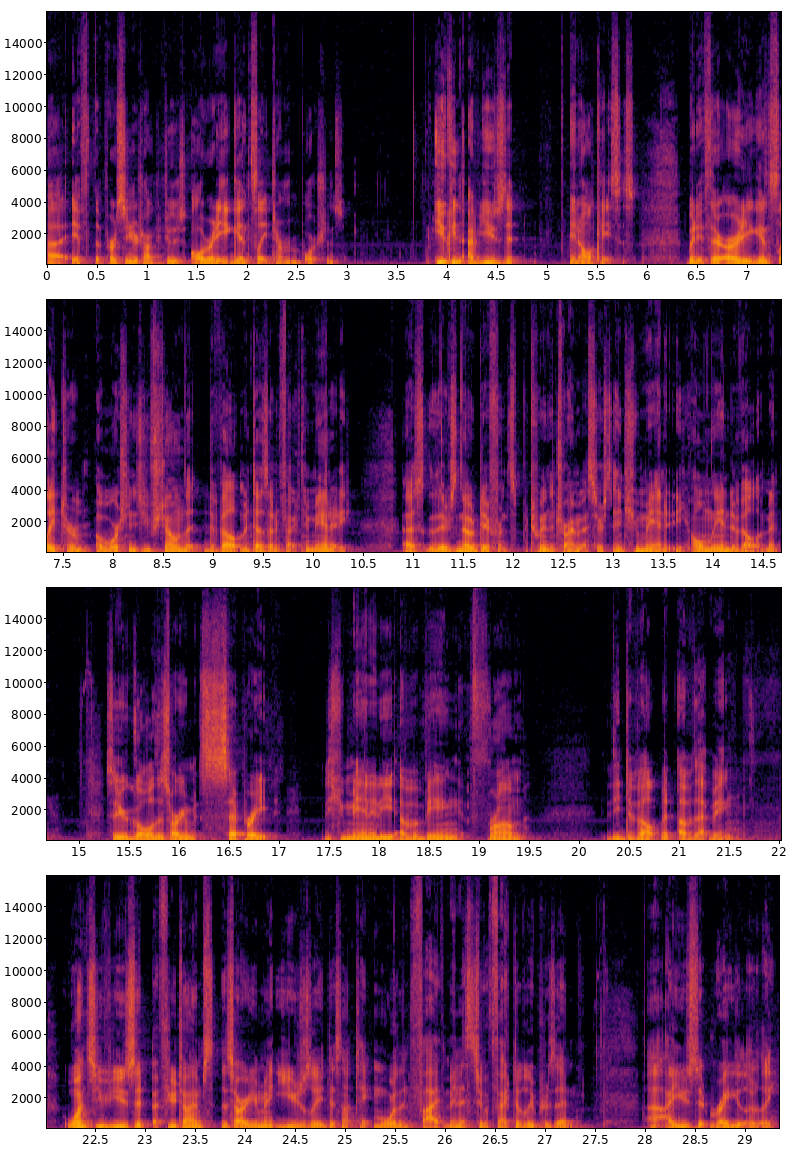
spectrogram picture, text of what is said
uh, if the person you're talking to is already against late term abortions. You can I've used it in all cases. But if they're already against late term abortions, you've shown that development doesn't affect humanity. There's no difference between the trimesters in humanity, only in development. So your goal of this argument is to separate the humanity of a being from the development of that being. Once you've used it a few times, this argument usually does not take more than five minutes to effectively present. Uh, I used it regularly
